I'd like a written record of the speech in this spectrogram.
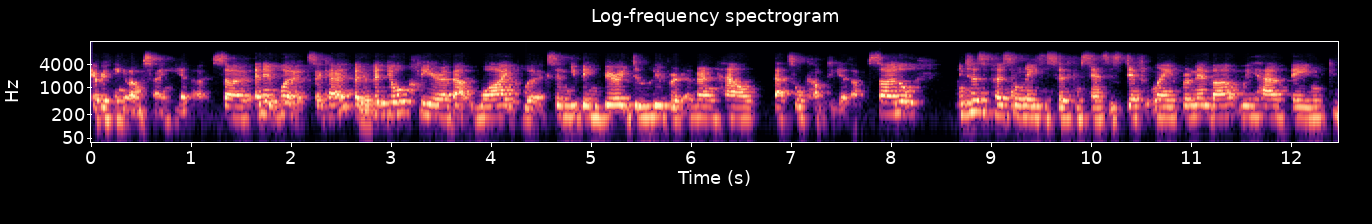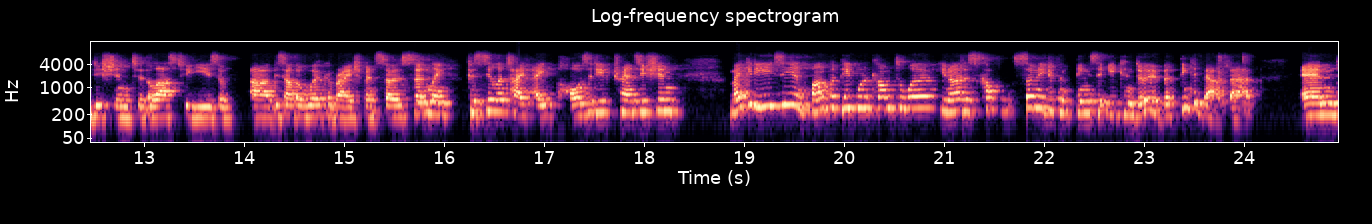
everything that I'm saying here, though. So, and it works, okay? But Yeah. but you're clear about why it works, and you've been very deliberate around how that's all come together. So, look, in terms of personal needs and circumstances, definitely remember we have been conditioned to the last two years of uh, this other work arrangement. So, certainly facilitate a positive transition. Make it easy and fun for people to come to work. You know, there's a couple, so many different things that you can do, but think about that. And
